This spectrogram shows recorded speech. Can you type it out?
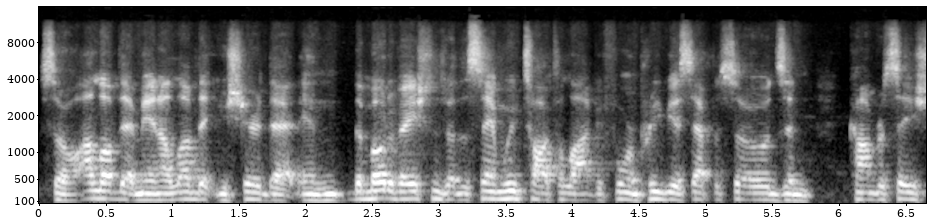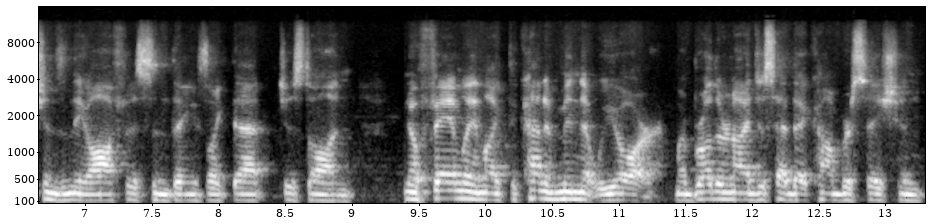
So i love that man. I love that you shared that. And the motivations are the same. We've talked a lot before in previous episodes and conversations in the office and things like that just on you know family and like the kind of men that we are. My brother and i just had that conversation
